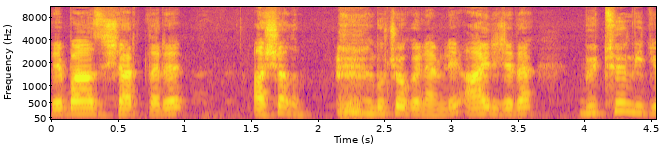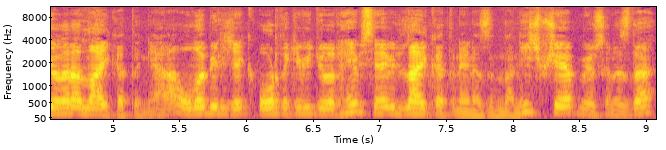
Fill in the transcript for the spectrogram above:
ve bazı şartları aşalım. Bu çok önemli. Ayrıca da bütün videolara like atın. Yani olabilecek oradaki videoların hepsine bir like atın en azından. Hiçbir şey yapmıyorsanız da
